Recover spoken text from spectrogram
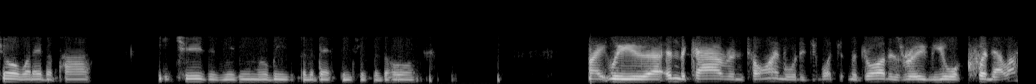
sure whatever path he chooses with him will be for the best interest of the horse. Mate, were you uh, in the car in time, or did you watch it in the driver's room? Your Quinella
